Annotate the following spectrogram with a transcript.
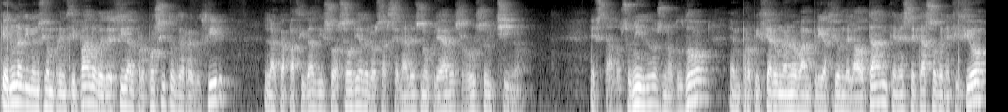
que en una dimensión principal obedecía al propósito de reducir la capacidad disuasoria de los arsenales nucleares ruso y chino. Estados Unidos no dudó en propiciar una nueva ampliación de la OTAN, que en este caso benefició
